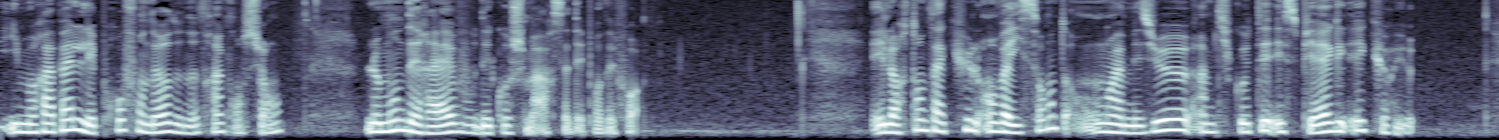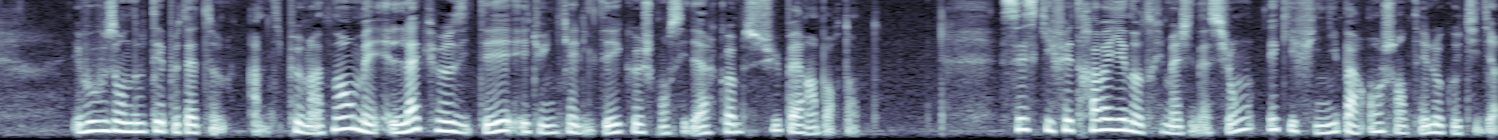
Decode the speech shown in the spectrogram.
Ils me rappellent les profondeurs de notre inconscient, le monde des rêves ou des cauchemars, ça dépend des fois. Et leurs tentacules envahissantes ont à mes yeux un petit côté espiègle et curieux. Et vous vous en doutez peut-être un petit peu maintenant, mais la curiosité est une qualité que je considère comme super importante. C'est ce qui fait travailler notre imagination et qui finit par enchanter le quotidien.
